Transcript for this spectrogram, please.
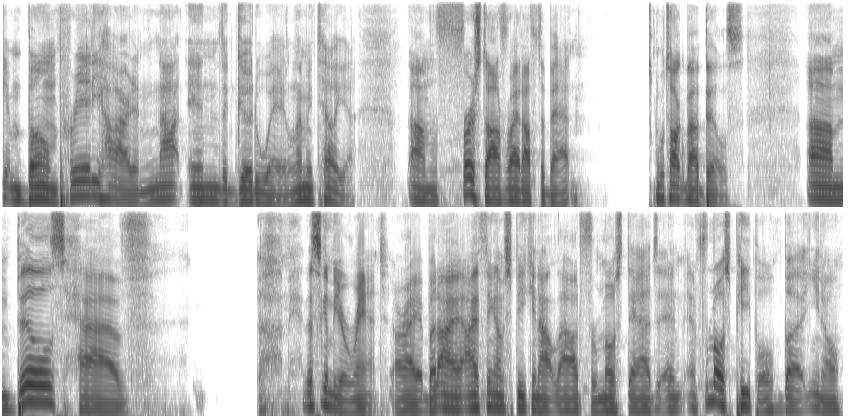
getting boned pretty hard, and not in the good way. Let me tell you. Um, first off, right off the bat, we'll talk about bills. Um, bills have oh man, this is gonna be a rant, all right. But I, I think I'm speaking out loud for most dads and, and for most people, but you know,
